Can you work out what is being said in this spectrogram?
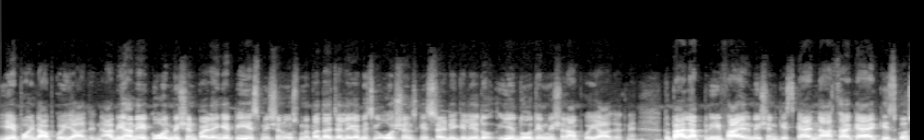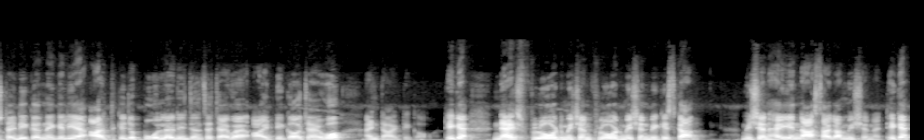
ये पॉइंट आपको याद रखना। अभी हम एक और मिशन पढ़ेंगे पीएस मिशन उसमें पता चलेगा बेसिक ओशन की स्टडी के लिए तो ये दो तीन मिशन आपको याद रखने तो पहला प्री फायर मिशन किसका है? नासा का है। किसको स्टडी करने के लिए अर्थ के जो पोलर रीजन से, चाहे वो आर्टिका हो, चाहे वो एंटार्क्टिका हो, ठीक है? Next FLOAT mission FLOAT mission भी किसका मिशन है? ये नासा का मिशन है, ठीक है?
